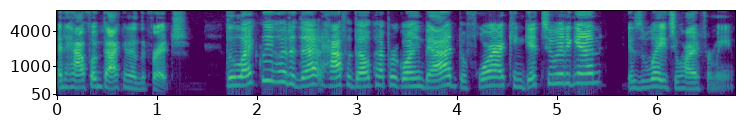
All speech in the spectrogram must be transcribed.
and half went back into the fridge. The likelihood of that half a bell pepper going bad before I can get to it again is way too high for me.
